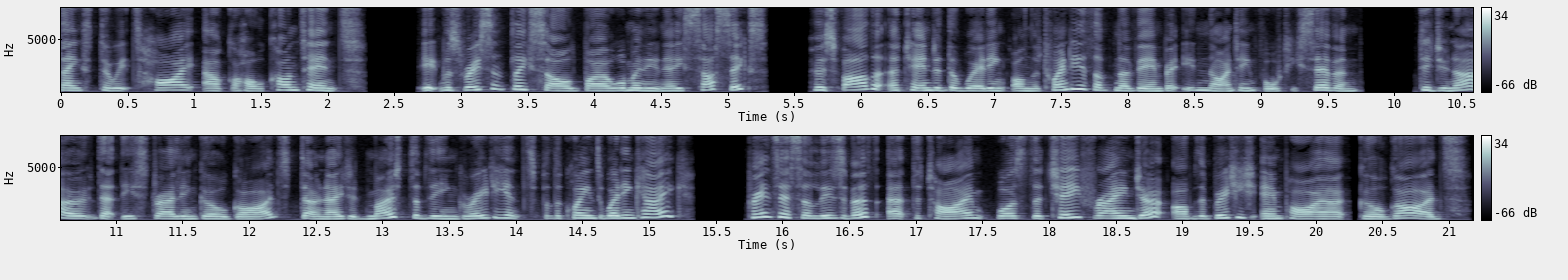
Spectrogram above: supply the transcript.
thanks to its high alcohol content. It was recently sold by a woman in East Sussex whose father attended the wedding on the 20th of November in 1947. Did you know that the Australian Girl Guides donated most of the ingredients for the Queen's wedding cake? Princess Elizabeth at the time was the chief ranger of the British Empire Girl Guides.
